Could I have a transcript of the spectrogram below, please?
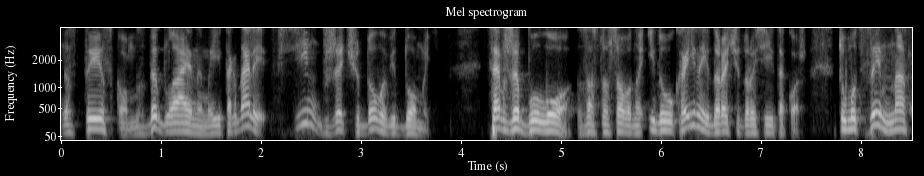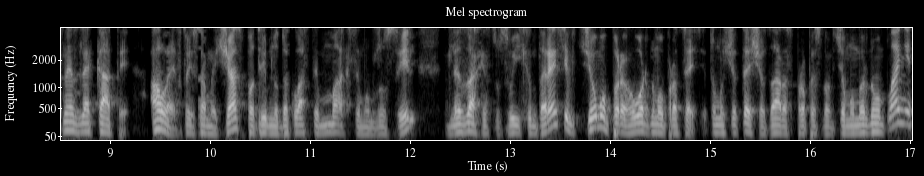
з тиском, з дедлайнами і так далі, всім вже чудово відомий. Це вже було застосовано і до України, і до речі, до Росії також. Тому цим нас не злякати. Але в той самий час потрібно докласти максимум зусиль для захисту своїх інтересів в цьому переговорному процесі, тому що те, що зараз прописано в цьому мирному плані,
